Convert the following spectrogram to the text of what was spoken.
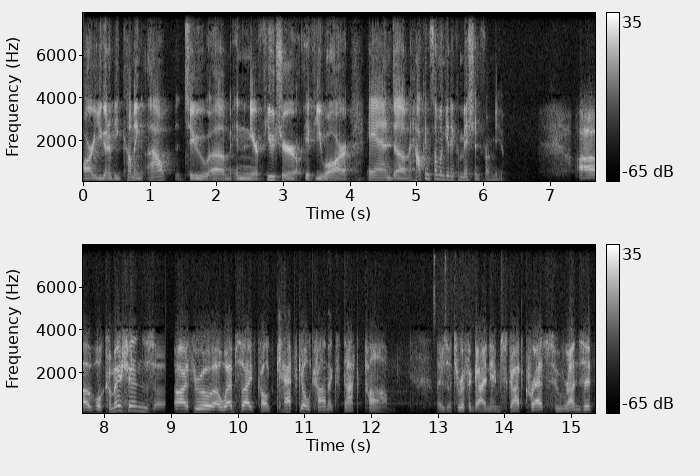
are you going to be coming out to um, in the near future if you are, and um, how can someone get a commission from you? Uh, well, commissions are through a website called CatskillComics.com. There's a terrific guy named Scott Kress who runs it,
